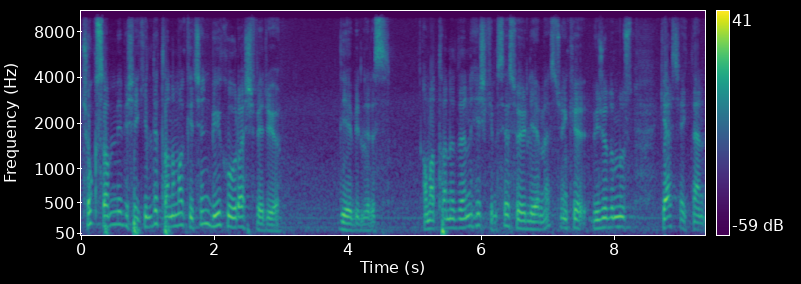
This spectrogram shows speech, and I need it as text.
çok samimi bir şekilde tanımak için büyük uğraş veriyor diyebiliriz. Ama tanıdığını hiç kimse söyleyemez. Çünkü vücudumuz gerçekten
